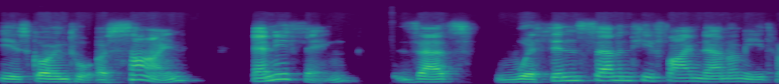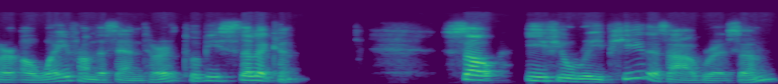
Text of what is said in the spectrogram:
is going to assign anything that's within 75 nanometer away from the center to be silicon. So if you repeat this algorithm,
